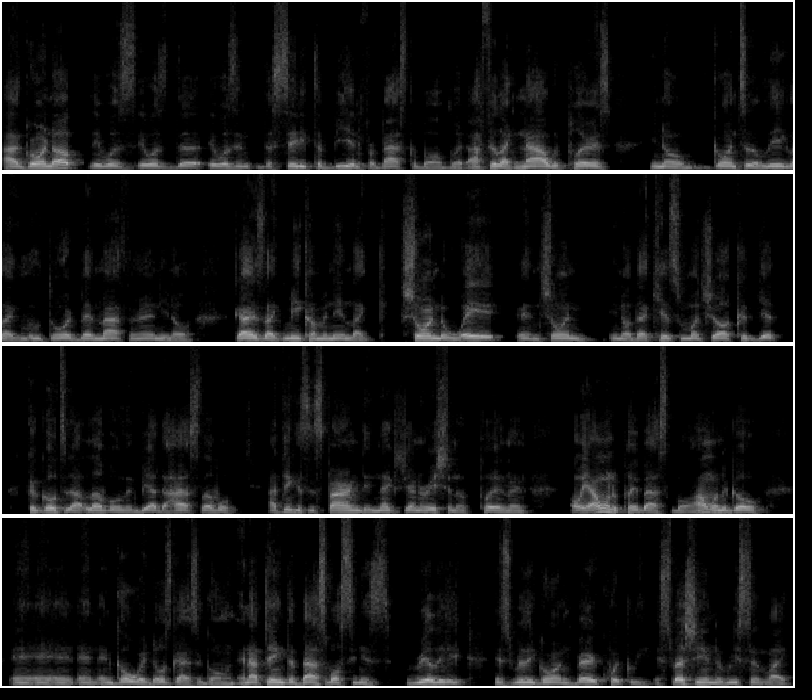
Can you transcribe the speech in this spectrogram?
uh, growing up, it was it was the it wasn't the city to be in for basketball. But I feel like now with players, you know, going to the league like Lu Dort, Ben Mathurin, you know, guys like me coming in, like showing the way and showing you know that kids from Montreal could get could go to that level and be at the highest level. I think it's inspiring the next generation of players, man. Oh yeah, I want to play basketball. I want to go and, and and go where those guys are going. And I think the basketball scene is really is really growing very quickly, especially in the recent like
